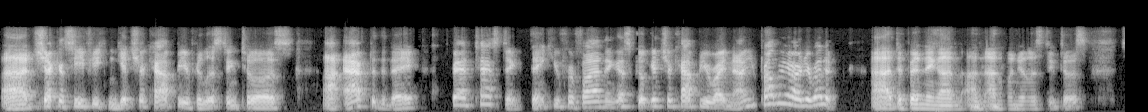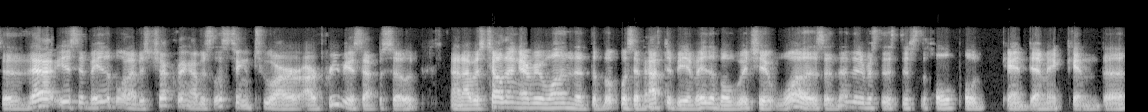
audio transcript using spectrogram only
uh, check and see if you can get your copy. If you're listening to us uh, after the day, fantastic. Thank you for finding us. Go get your copy right now. You probably already read it. Uh, depending on, on, on when you're listening to us. So that is available. And I was chuckling. I was listening to our, our previous episode, and I was telling everyone that the book was about to be available, which it was. And then there was this this whole pandemic and uh,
